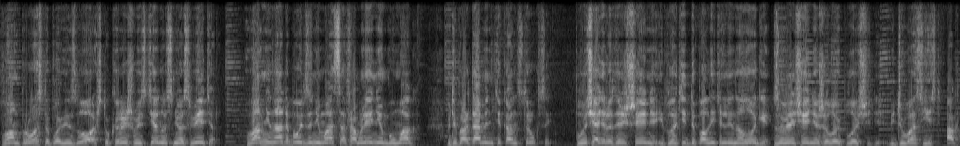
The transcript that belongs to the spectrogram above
Вам просто повезло, что крышу и стену снес ветер. Вам не надо будет заниматься оформлением бумаг в департаменте конструкций, получать разрешение и платить дополнительные налоги за увеличение жилой площади, ведь у вас есть акт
